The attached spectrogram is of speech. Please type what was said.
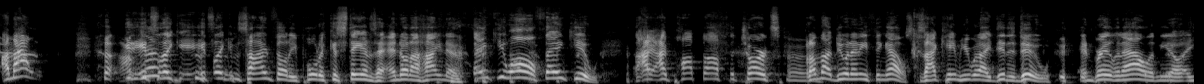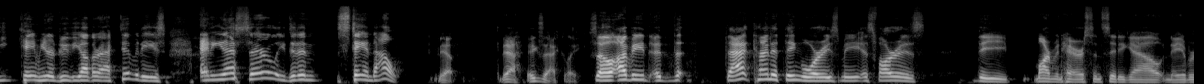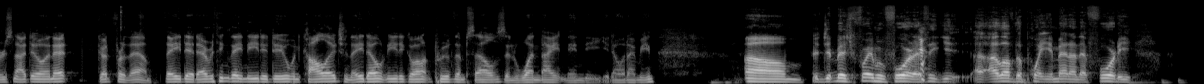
I'm out. I'm It- it's like it's like in Seinfeld, he pulled a Costanza, end on a high note. Thank you all, thank you. I, I popped off the charts, but I'm not doing anything else because I came here what I did to do. And Braelon Allen, you know, he came here to do the other activities, and he necessarily didn't stand out. Yeah, yeah, exactly. So I mean, uh, th- that kind of thing worries me as far as the Marvin Harrison sitting out, Nabers not doing it. Good for them. They did everything they need to do in college, and they don't need to go out and prove themselves in one night in Indy. You know what I mean? Um, before you move forward, I think you, I love the point you meant on that 40.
